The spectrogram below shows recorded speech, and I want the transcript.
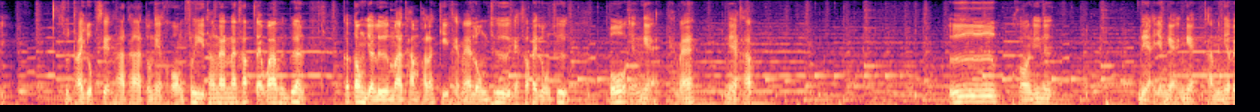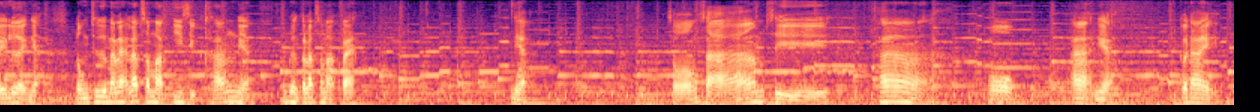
สุดท้ายหยกเซียน5ท่าตรงเนี้ยของฟรีทั้งนั้นนะครับ แต่ว่าเพื่อนๆก็ต้องอย่าลืมมาทำภารกิจเห็นไหมลงชื่อเนี่ยเข้าไปลงชื่อโป๊ะอย่างเนี้ยเห็นไหมเนี่ยครับอืบขอนี่นึงเนี่ยอย่างเงี้ยอย่างเงี้ยทำอย่างเงี้ยไปเรื่อยเนี่ย ลงชื่อมาแล้วรับสมัคร 20 ครั้งเนี่ยเพื่อนๆก็รับสมัครไป เนี่ยสองสามสี่ห้าหกอะเนี่ย ก็ได้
